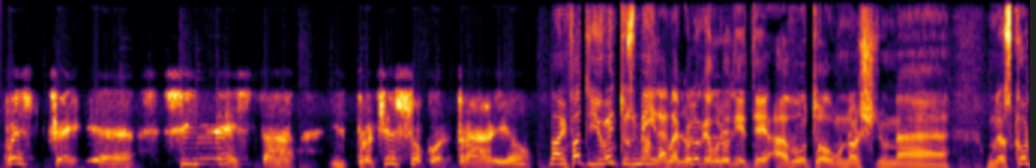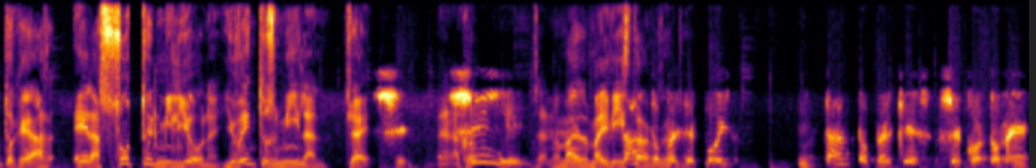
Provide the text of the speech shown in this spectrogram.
questo, cioè, eh, si innesta il processo contrario. No, infatti Juventus Milan, quello, quello che, che volevo dirti, ha avuto uno, una, un ascolto che era sotto il milione. Juventus Milan, cioè, sì, sì. Cioè, non mai, mai vista. Tanto perché poi intanto perché secondo me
